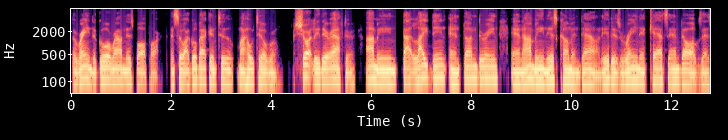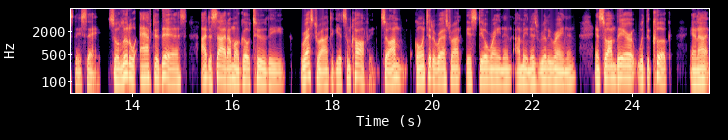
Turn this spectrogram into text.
the rain to go around this ballpark. And so I go back into my hotel room. Shortly thereafter, I mean, that lightning and thundering, and I mean, it's coming down. It is raining cats and dogs, as they say. So, a little after this, I decide I'm going to go to the restaurant to get some coffee. So, I'm going to the restaurant. It's still raining. I mean, it's really raining. And so, I'm there with the cook, and I,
